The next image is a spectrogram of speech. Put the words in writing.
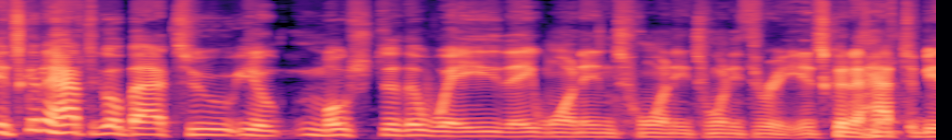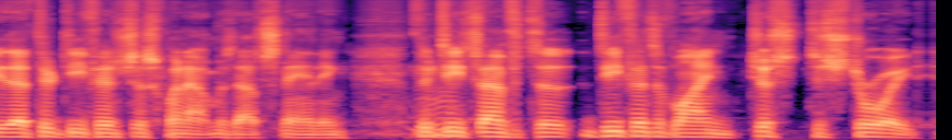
It's going to have to go back to you know most of the way they won in 2023. It's going to have to be that their defense just went out and was outstanding. Their mm-hmm. defensive defensive line just destroyed.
